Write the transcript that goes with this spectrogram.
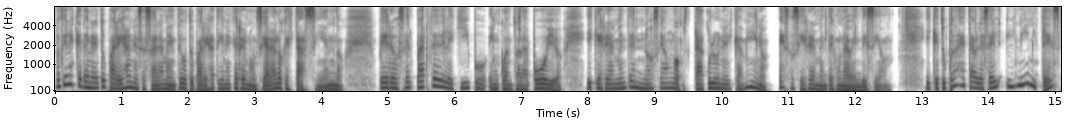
No tienes que tener tu pareja necesariamente o tu pareja tiene que renunciar a lo que está haciendo, pero ser parte del equipo en cuanto al apoyo y que realmente no sea un obstáculo en el camino, eso sí realmente es una bendición. Y que tú puedas establecer límites,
